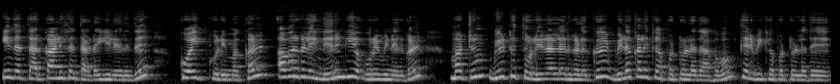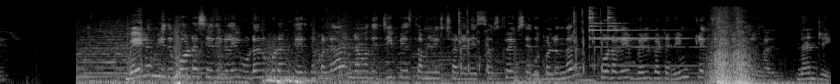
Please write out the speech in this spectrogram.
இந்த தற்காலிக தடையிலிருந்து குவைத் குடிமக்கள் அவர்களின் நெருங்கிய உறவினர்கள் மற்றும் வீட்டு தொழிலாளர்களுக்கு விலக்களிக்கப்பட்டுள்ளதாகவும் தெரிவிக்கப்பட்டுள்ளது. மேலும் இதுபோன்ற செய்திகளை உடனுக்குடன் தெரிந்து கொள்ள நமது ஜிபிஎஸ் தமிழ் சேனலை சப்ஸ்கிரைப் செய்து கொள்ளுங்கள். கூடவே பெல் பட்டனையும் கிளிக் செய்து கொள்ளுங்கள் நன்றி.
